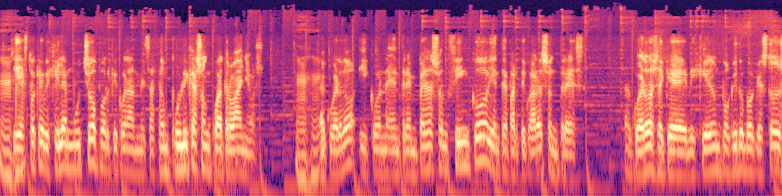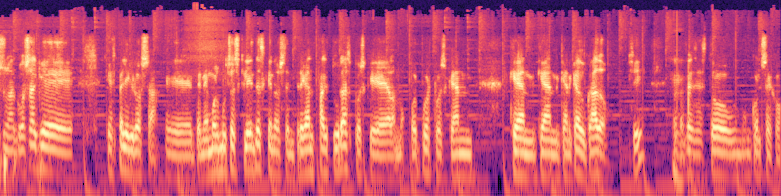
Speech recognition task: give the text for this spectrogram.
Y esto que vigilen mucho porque con la administración pública son cuatro años. ¿De acuerdo? Y con entre empresas son cinco y entre particulares son tres. ¿De acuerdo? Sé que vigilen un poquito porque esto es una cosa que, que es peligrosa. Eh, tenemos muchos clientes que nos entregan facturas pues que a lo mejor pues, pues que, han, que, han, que, han, que han caducado. ¿sí? Entonces, esto un, un consejo.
